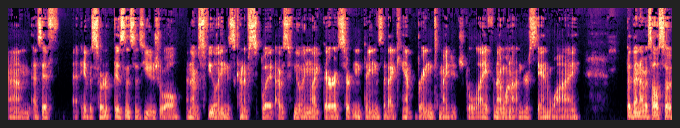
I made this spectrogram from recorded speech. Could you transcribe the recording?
um, as if it was sort of business as usual. And I was feeling this kind of split. I was feeling like there are certain things that I can't bring to my digital life, and I want to understand why. But then I was also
